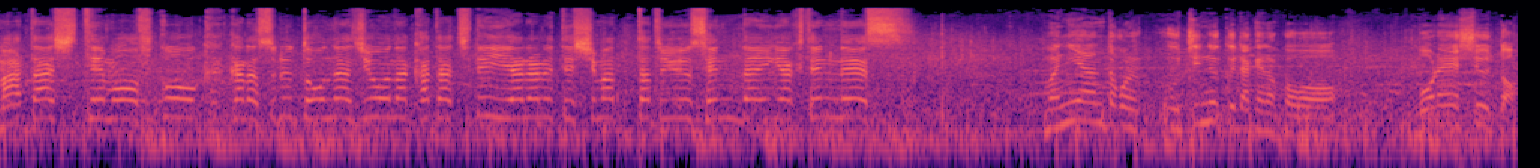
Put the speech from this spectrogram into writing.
またしても福岡からすると同じような形でやられてしまったという仙台逆転です。まあ、ニアのところ打ち抜くだけのこうボレーシュート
